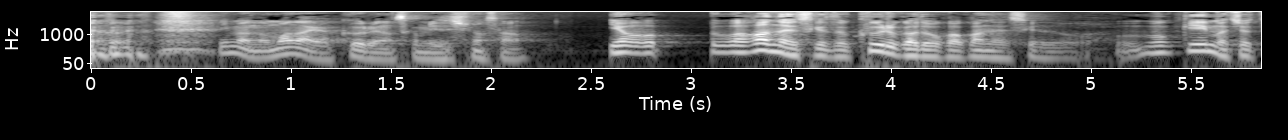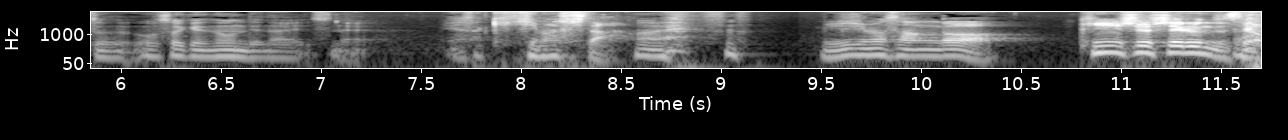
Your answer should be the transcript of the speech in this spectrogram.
今飲まないがクールなんですか水島さんや、わわかんないですけど、クールかどうかわかんないですけど、僕今ちょっとお酒飲んでないですね。皆さん聞きましたはい。水島さんが禁酒してるんですよ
